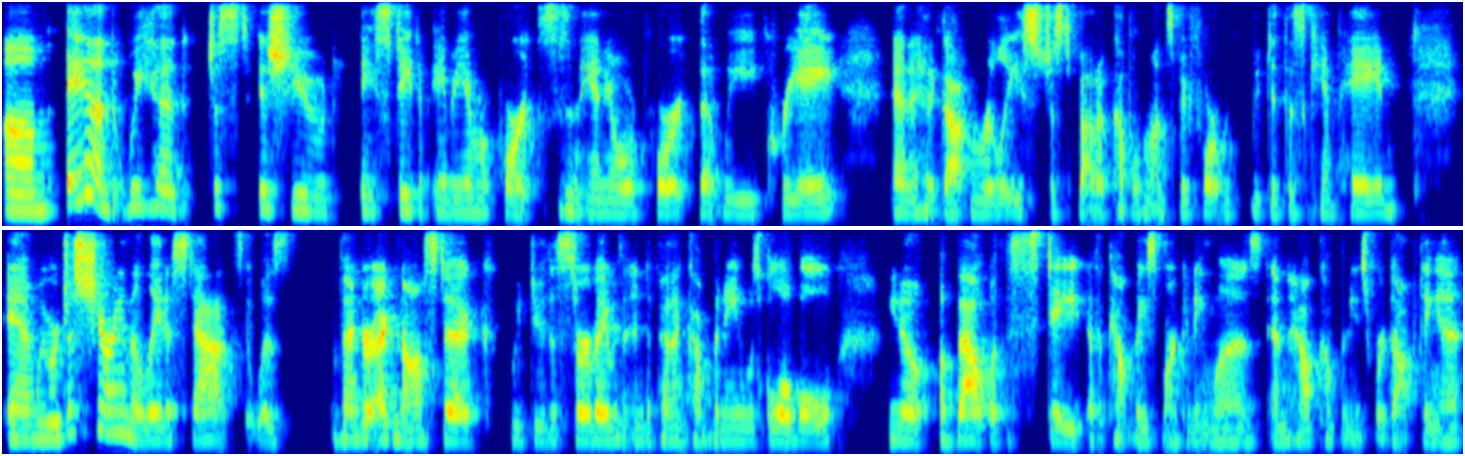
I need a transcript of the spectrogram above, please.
Um, and we had just issued a state of ABM report. This is an annual report that we create, and it had gotten released just about a couple months before we, we did this campaign. And we were just sharing the latest stats. It was vendor agnostic. We do the survey with an independent company, was global, you know, about what the state of account-based marketing was and how companies were adopting it.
